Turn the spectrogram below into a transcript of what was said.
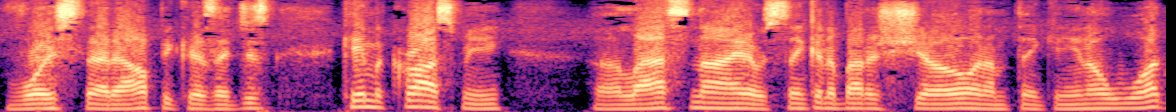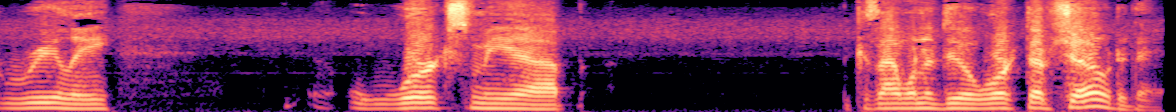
voice that out because I just came across me uh, last night. I was thinking about a show, and I'm thinking, you know, what really works me up because I want to do a worked up show today.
